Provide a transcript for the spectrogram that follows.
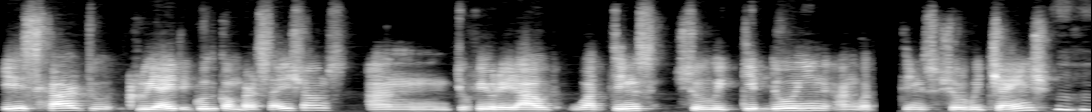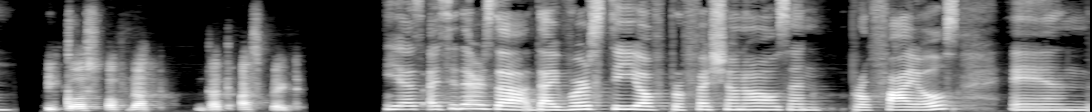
Is hard to create good conversations and to figure it out what things should we keep doing and what things should we change mm-hmm. because of that that aspect. Yes i see there's a diversity of professionals and profiles and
